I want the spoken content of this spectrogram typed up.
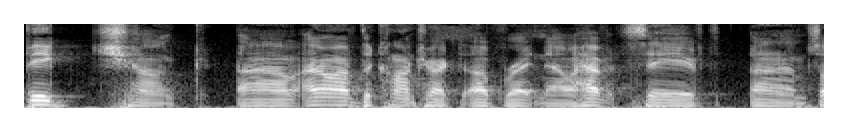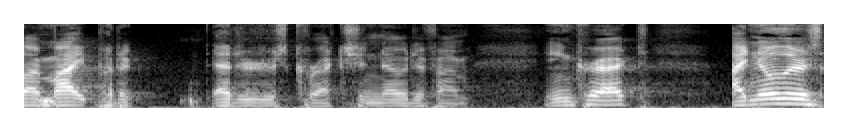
big chunk. Um, I don't have the contract up right now. I have it saved, um, so I might put a editor's correction note if I'm incorrect. I know there's,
